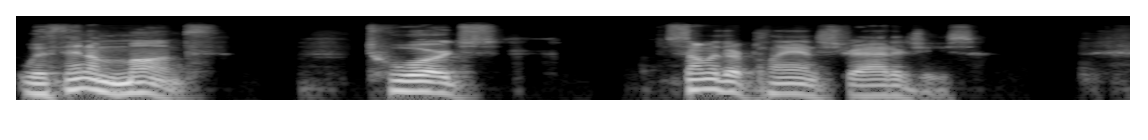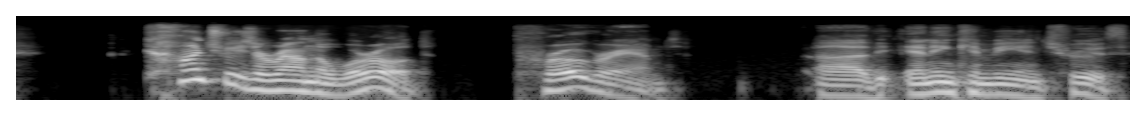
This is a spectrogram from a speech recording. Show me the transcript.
within a month towards some of their planned strategies. Countries around the world programmed uh, the, an inconvenient truth.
